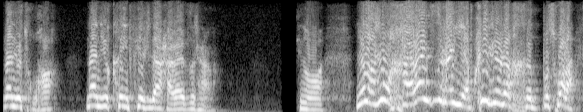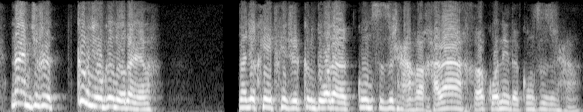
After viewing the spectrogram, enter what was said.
那就土豪，那你就可以配置点海外资产了。听懂吗？你说老师，我海外资产也配置的很不错了，那你就是更牛更牛的人了，那就可以配置更多的公司资产和海外和国内的公司资产，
